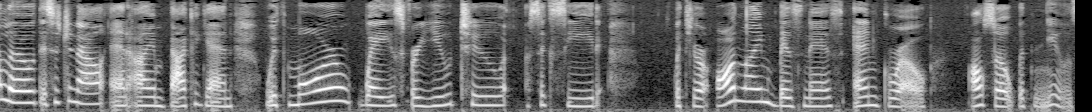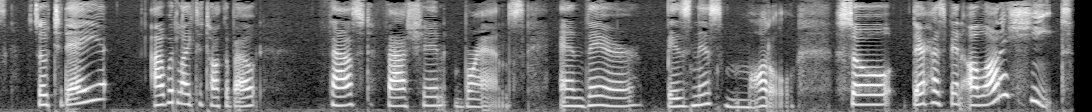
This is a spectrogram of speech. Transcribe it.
Hello, this is Jeanel, and I am back again with more ways for you to succeed with your online business and grow, also with news. So, today I would like to talk about fast fashion brands and their business model. So, there has been a lot of heat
